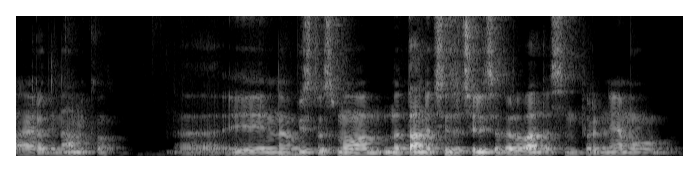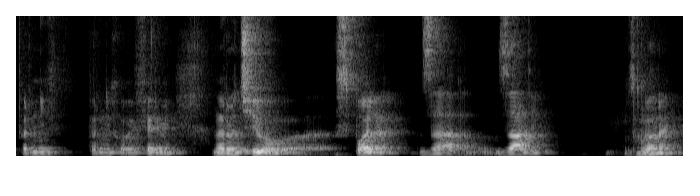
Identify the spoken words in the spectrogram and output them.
aerodinamiko. Uh, in v bistvu smo na ta način začeli sodelovati, da sem pri njemu, pri, njih, pri njihovi firmi, naročil uh, spoiler za zadnji, skoraj. Mm,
